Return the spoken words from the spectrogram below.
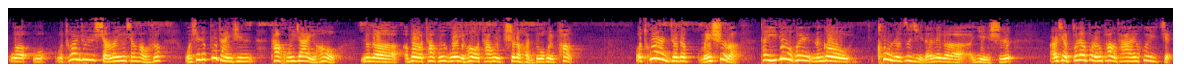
我我我突然就是想到一个想法，我说。我现在不担心他回家以后那个呃不，他回国以后他会吃的很多会胖。我突然觉得没事了，他一定会能够控制自己的那个饮食，而且不但不能胖，他还会减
